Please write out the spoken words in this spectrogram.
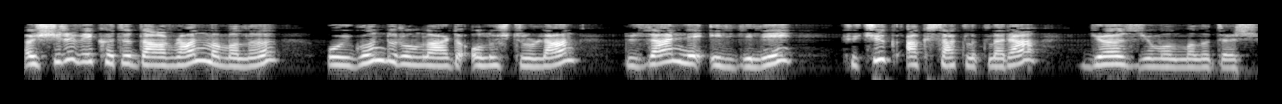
aşırı ve katı davranmamalı, uygun durumlarda oluşturulan düzenle ilgili küçük aksaklıklara göz yumulmalıdır.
